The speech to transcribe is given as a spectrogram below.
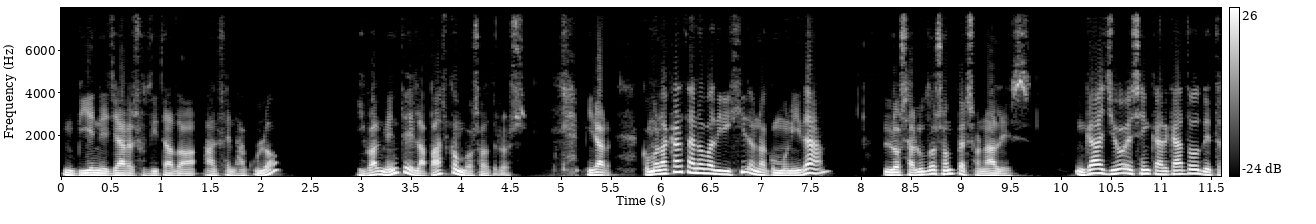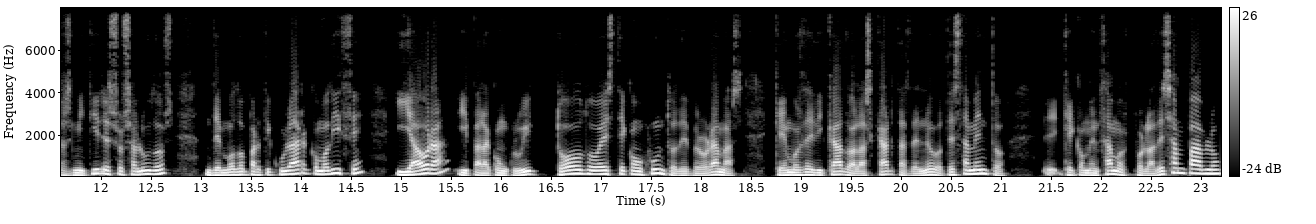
viene ya resucitado al cenáculo? Igualmente, la paz con vosotros. Mirar, como la carta no va dirigida a una comunidad, los saludos son personales. Gallo es encargado de transmitir esos saludos de modo particular, como dice, y ahora, y para concluir todo este conjunto de programas que hemos dedicado a las cartas del Nuevo Testamento, eh, que comenzamos por la de San Pablo,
